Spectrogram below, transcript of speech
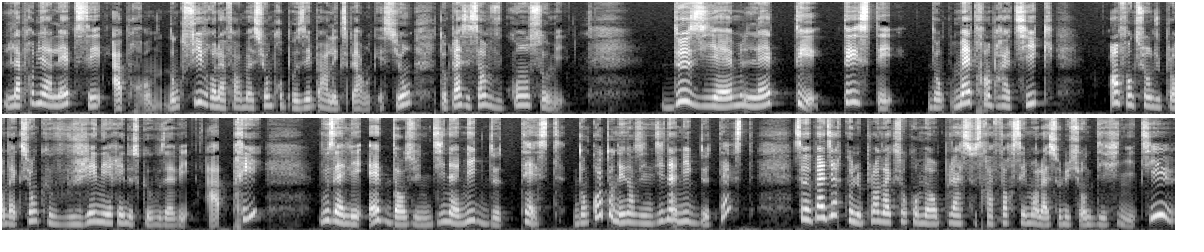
la première lettre, c'est apprendre. Donc suivre la formation proposée par l'expert en question. Donc là, c'est simple, vous consommez. Deuxième lettre, T, tester. Donc mettre en pratique en fonction du plan d'action que vous générez de ce que vous avez appris vous allez être dans une dynamique de test. Donc quand on est dans une dynamique de test, ça ne veut pas dire que le plan d'action qu'on met en place, ce sera forcément la solution définitive.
